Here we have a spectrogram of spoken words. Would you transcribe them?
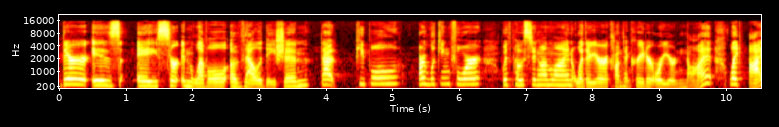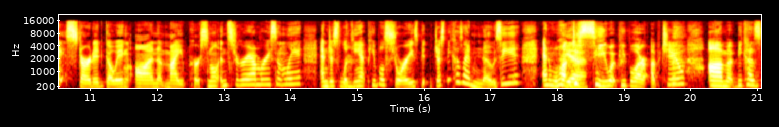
there is a certain level of validation that people are looking for with posting online, whether you're a content creator or you're not. Like, I started going on my personal Instagram recently and just mm. looking mm. at people's stories just because I'm nosy and want yeah. to see what people are up to. Um, because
